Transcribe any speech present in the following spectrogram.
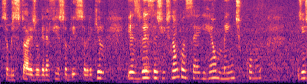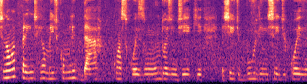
sobre história, geografia, sobre isso, sobre aquilo. E às vezes a gente não consegue realmente como. A gente não aprende realmente como lidar com as coisas. O mundo hoje em dia que é cheio de bullying, cheio de coisa.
